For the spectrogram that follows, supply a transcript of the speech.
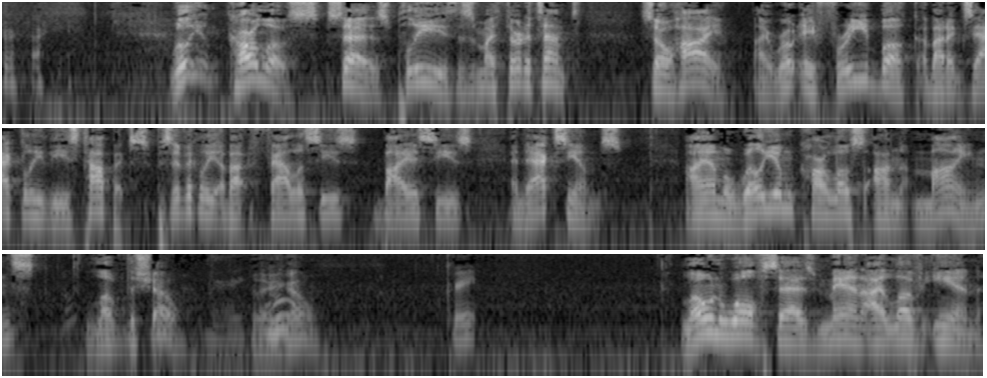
William Carlos says, please, this is my third attempt. So hi, I wrote a free book about exactly these topics, specifically about fallacies, biases, and axioms. I am a William Carlos on Minds. Love the show. Very There you go. Great. Lone Wolf says, man, I love Ian.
